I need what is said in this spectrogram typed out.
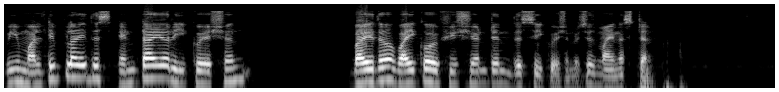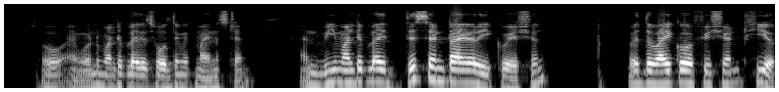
we multiply this entire equation by the y coefficient in this equation which is minus 10. So I'm going to multiply this whole thing with minus 10 and we multiply this entire equation with the y coefficient here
